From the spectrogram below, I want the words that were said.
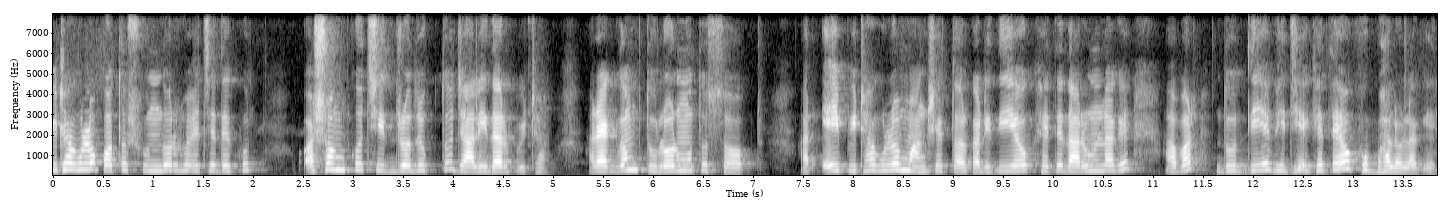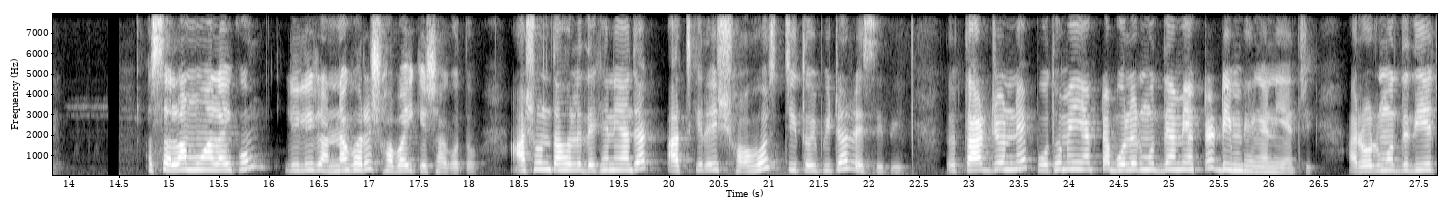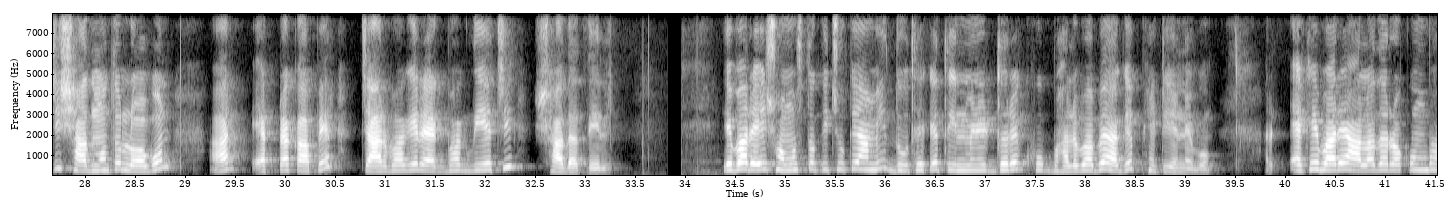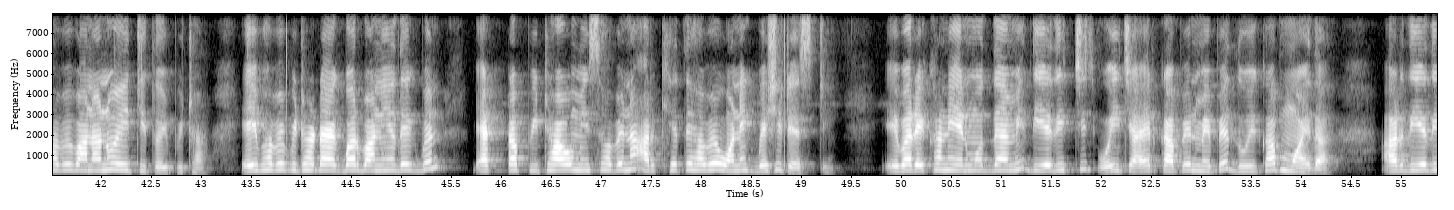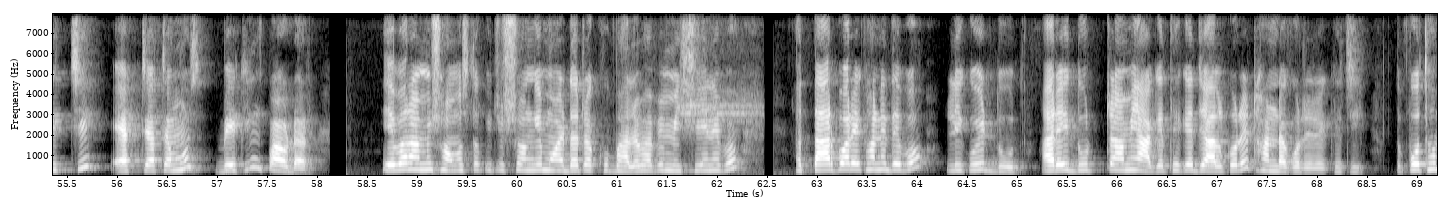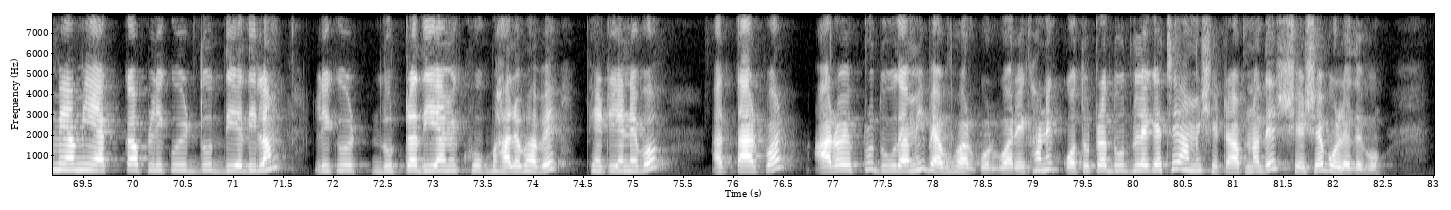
পিঠাগুলো কত সুন্দর হয়েছে দেখুন। অসংখ্য ছিদ্রযুক্ত জালিদার পিঠা আর একদম তুলোর মতো সফট আর এই পিঠাগুলো মাংসের তরকারি দিয়েও খেতে দারুণ লাগে, আবার দুধ দিয়ে ভিজিয়ে খেতেও খুব ভালো লাগে। আসসালামু আলাইকুম, লিলি রান্নাঘরে সবাইকে স্বাগত। আসুন তাহলে দেখে নেওয়া যাক আজকের এই সহজ চিতই পিঠার রেসিপি তো তার জন্যে প্রথমেই একটা বোলের মধ্যে আমি একটা ডিম ভেঙে নিয়েছি। আর ওর মধ্যে দিয়েছি স্বাদ মতো লবণ আর একটা কাপের চার ভাগের এক ভাগ দিয়েছি সাদা তেল। এবার এই সমস্ত কিছুকে আমি দু থেকে তিন মিনিট ধরে খুব ভালোভাবে আগে ফেটিয়ে নেব। আর একেবারে আলাদা রকমভাবে বানানো এই চিতই পিঠা। এইভাবে পিঠাটা একবার বানিয়ে দেখবেন, একটা পিঠাও মিস হবে না আর খেতে হবে অনেক বেশি টেস্টি। এবার এখানে এর মধ্যে আমি দিয়ে দিচ্ছি ওই চায়ের কাপের মেপে দুই কাপ ময়দা। আর দিয়ে দিচ্ছি এক চা চামচ বেকিং পাউডার। এবার আমি সমস্ত কিছুর সঙ্গে ময়দাটা খুব ভালোভাবে মিশিয়ে নেব। আর তারপর এখানে দেব লিকুইড দুধ। আর এই দুধটা আমি আগে থেকে জাল করে ঠান্ডা করে রেখেছি। তো প্রথমে আমি এক কাপ লিকুইড দুধ দিয়ে দিলাম। লিকুইড দুধটা দিয়ে আমি খুব ভালোভাবে ফেটিয়ে নেব। আর তারপর আরও একটু দুধ আমি ব্যবহার করব। আর এখানে কতটা দুধ লেগেছে আমি সেটা আপনাদের শেষে বলে দেব।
